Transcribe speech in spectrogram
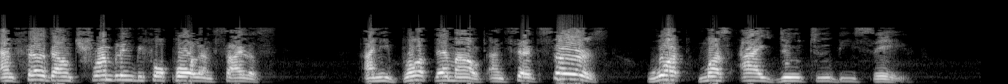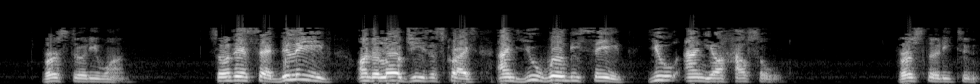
and fell down trembling before Paul and Silas. And he brought them out and said, Sirs, what must I do to be saved? Verse 31. So they said, Believe on the Lord Jesus Christ, and you will be saved, you and your household. Verse 32.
